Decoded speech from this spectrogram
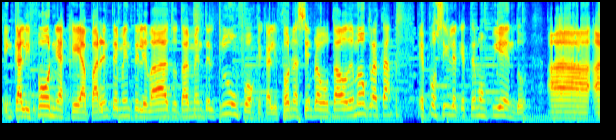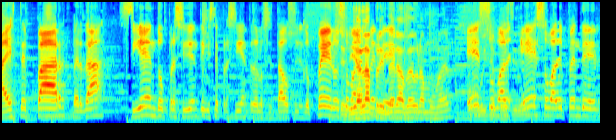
en California, que aparentemente le va a dar totalmente el triunfo, aunque California siempre ha votado demócrata, es posible que estemos viendo a, a este par, ¿verdad?, siendo presidente y vicepresidente de los Estados Unidos. Pero ¿Sería la primera vez una mujer? Eso va, eso va a depender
